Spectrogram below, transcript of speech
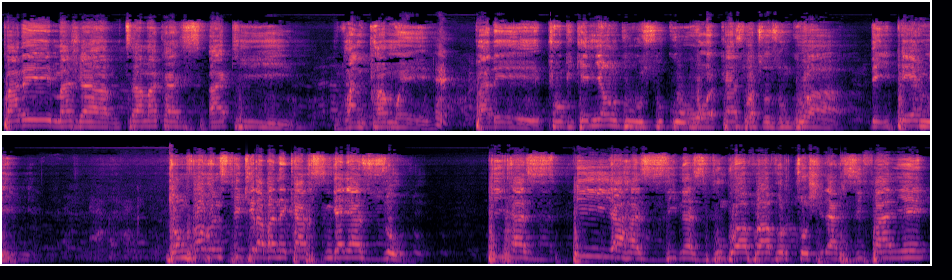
Pare maji ya mtama aki vankamwe. Pare tongike nyangu suku wakazi watozungua dei permis donc vavo nspikira banekar singalia zo pia pia hazina zivumbua vavo rutsoshira rizifanye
